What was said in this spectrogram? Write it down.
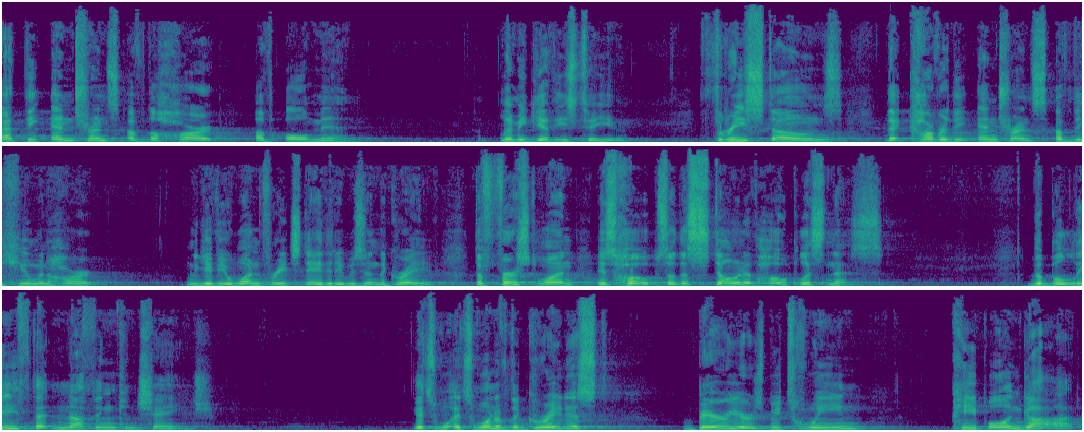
at the entrance of the heart of all men. Let me give these to you. Three stones that cover the entrance of the human heart. I'm going to give you one for each day that he was in the grave. The first one is hope. So, the stone of hopelessness, the belief that nothing can change. It's, it's one of the greatest barriers between people and God,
